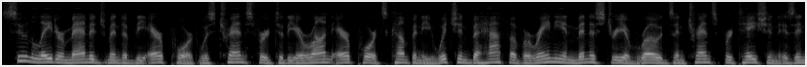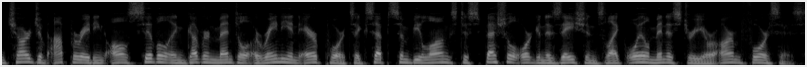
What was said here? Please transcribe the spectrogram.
Soon later management of the airport was transferred to the Iran Airports Company which in behalf of Iranian Ministry of Roads and Transportation is in charge of operating all civil and governmental Iranian airports except some belongs to special organizations like Oil Ministry or Armed Forces.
